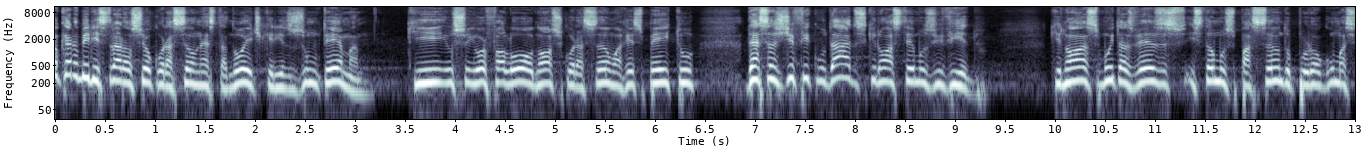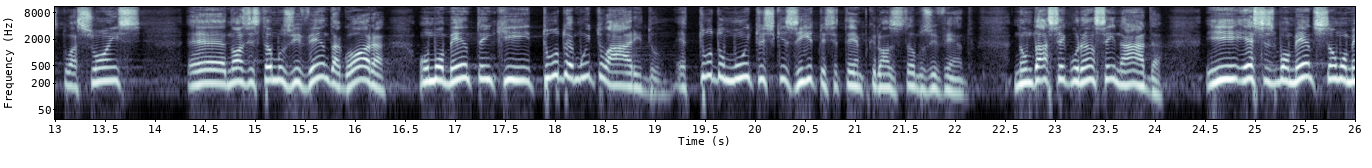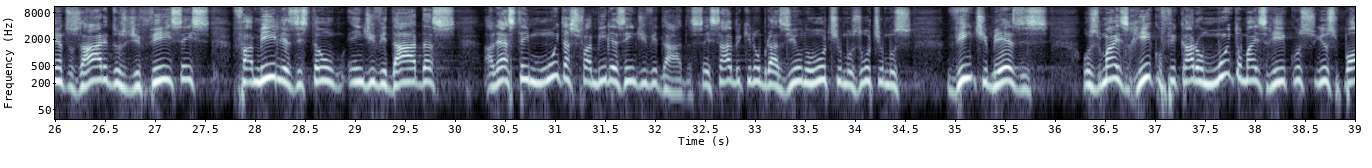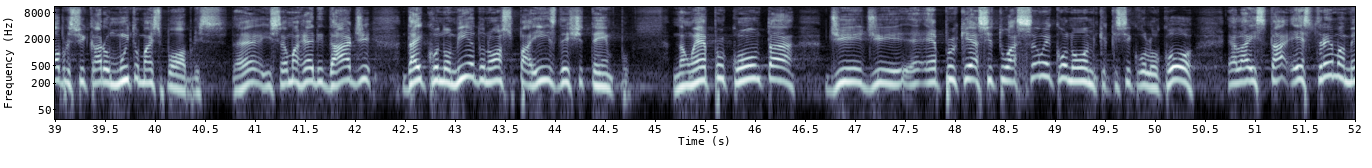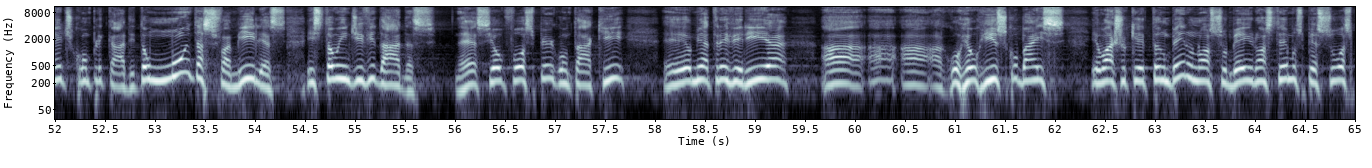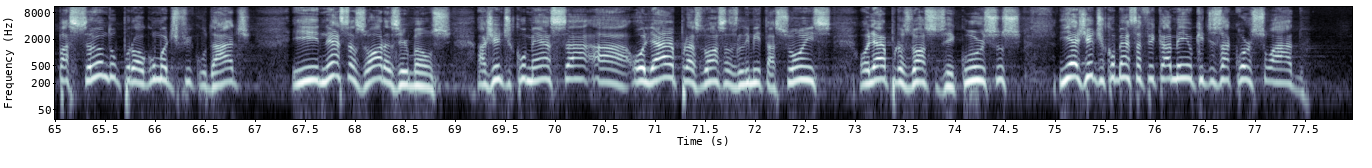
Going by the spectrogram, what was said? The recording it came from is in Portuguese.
Eu quero ministrar ao seu coração nesta noite, queridos, um tema que o Senhor falou ao nosso coração a respeito dessas dificuldades que nós temos vivido, que nós muitas vezes estamos passando por algumas situações, é, nós estamos vivendo agora um momento em que tudo é muito árido, é tudo muito esquisito esse tempo que nós estamos vivendo, não dá segurança em nada, e esses momentos são momentos áridos, difíceis, famílias estão endividadas, aliás, tem muitas famílias endividadas. Vocês sabem que no Brasil, nos últimos, últimos 20 meses, os mais ricos ficaram muito mais ricos e os pobres ficaram muito mais pobres. Né? Isso é uma realidade da economia do nosso país deste tempo. Não é por conta de, de, É porque a situação econômica que se colocou, ela está extremamente complicada. Então, muitas famílias estão endividadas. Né? Se eu fosse perguntar aqui, eu me atreveria a, a, a, correr o risco, mas eu acho que também no nosso meio nós temos pessoas passando por alguma dificuldade, e nessas horas, irmãos, a gente começa a olhar para as nossas limitações, olhar para os nossos recursos, e a gente começa a ficar meio que desacorçoado.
